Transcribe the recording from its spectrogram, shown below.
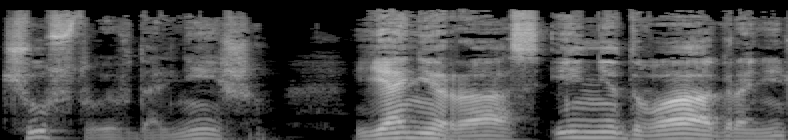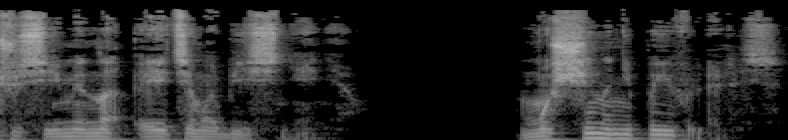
Чувствую в дальнейшем, я не раз и не два ограничусь именно этим объяснением. Мужчины не появлялись.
